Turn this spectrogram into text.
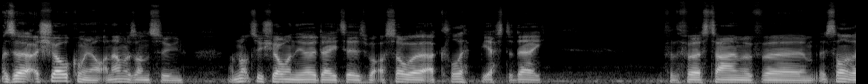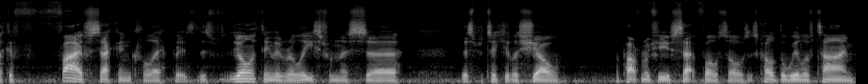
There's a, a show coming out on Amazon soon I'm not too sure when the air date is, but I saw a, a clip yesterday for the first time of. Um, it's only like a five second clip. It's, the only thing they've released from this uh, this particular show, apart from a few set photos. It's called The Wheel of Time,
